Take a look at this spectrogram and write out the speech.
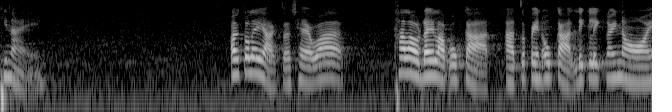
ที่ไหนอ้อยก็เลยอยากจะแชร์ว่า ถ้าเราได้รับโอกาสอาจจะเป็นโอกาสเล็ก ๆ น้อย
